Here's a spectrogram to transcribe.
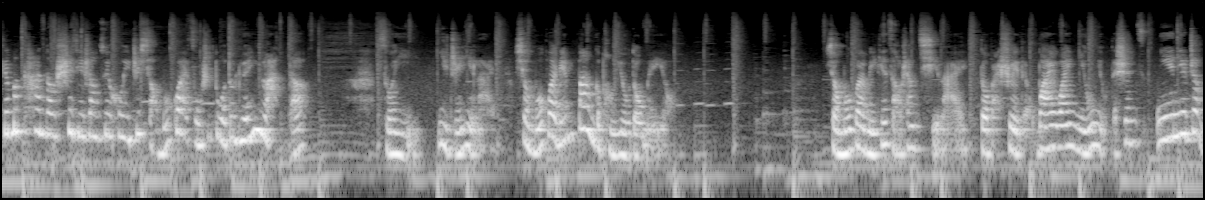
人们看到世界上最后一只小魔怪总是躲得远远的，所以一直以来，小魔怪连半个朋友都没有。小魔怪每天早上起来，都把睡得歪歪扭扭的身子捏捏正，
